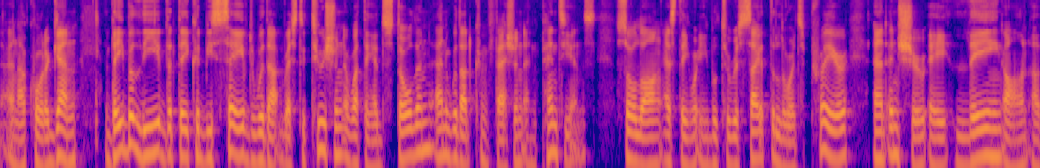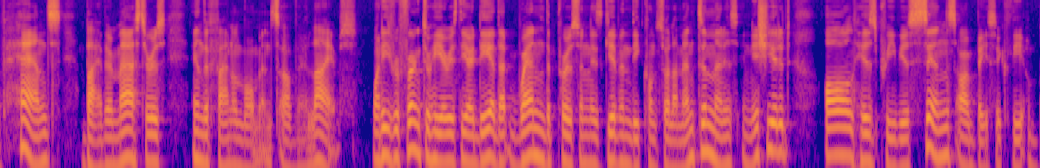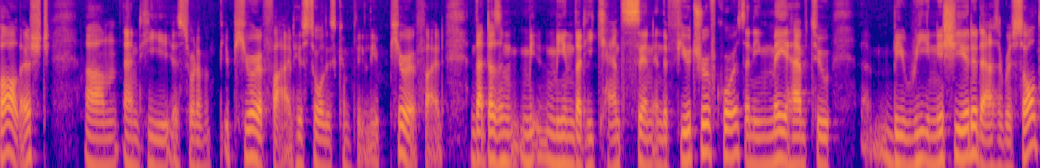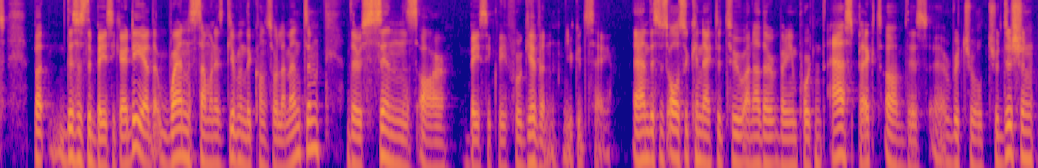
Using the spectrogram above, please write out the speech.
and I'll quote again, they believed that they could be saved without restitution of what they had stolen and without confession and penitence, so long as they were able to recite the Lord's Prayer and ensure a laying on of hands by their masters in the final moments of their lives. What he's referring to here is the idea that when the person is given the consolamentum and is initiated, all his previous sins are basically abolished, um, and he is sort of purified. His soul is completely purified. And that doesn't mean that he can't sin in the future, of course, and he may have to uh, be reinitiated as a result. But this is the basic idea that when someone is given the consolamentum, their sins are basically forgiven, you could say. And this is also connected to another very important aspect of this uh, ritual tradition,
